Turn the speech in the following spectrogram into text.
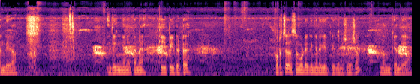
എന്ത് ചെയ്യാം? ഇതിങ്ങനെ തന്നെ കീപ്പ് ചെയ്തിട്ട് കുറച്ച് ദിവസം കൂടി ഇതിങ്ങനെ കീപ്പ് ചെയ്തതിന് ശേഷം നമുക്ക് എന്ത് ചെയ്യാം?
